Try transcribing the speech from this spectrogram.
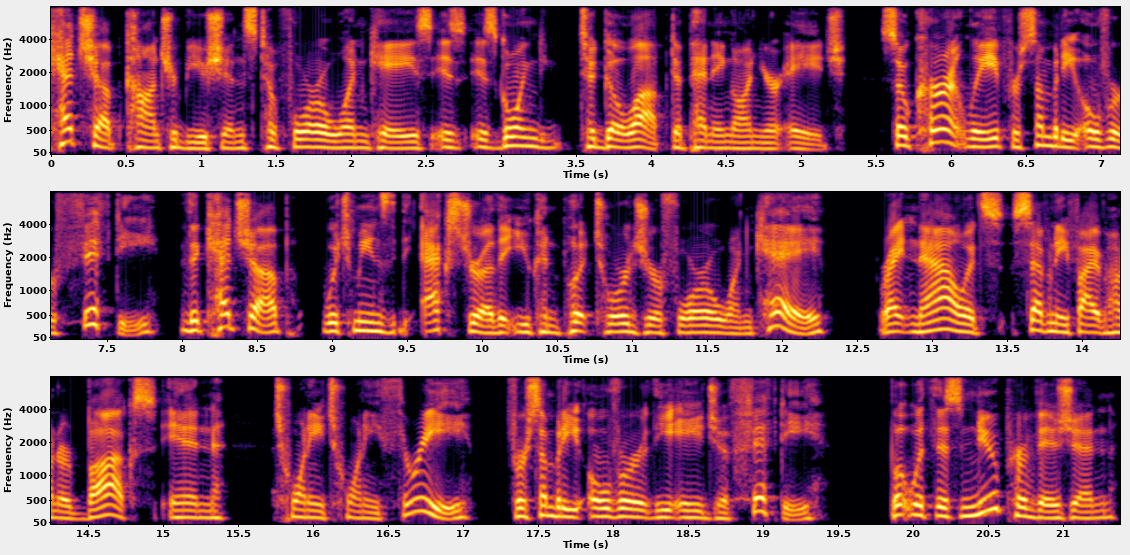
Catch up contributions to 401ks is, is going to, go up depending on your age. So currently, for somebody over 50, the catch up, which means the extra that you can put towards your 401k, right now it's 7500 bucks in 2023 for somebody over the age of 50. But with this new provision,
